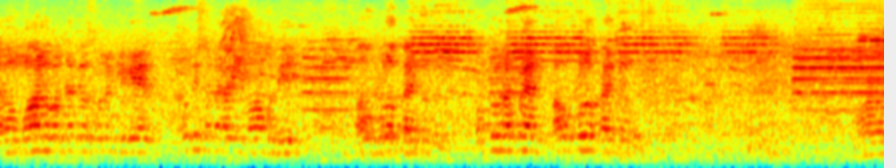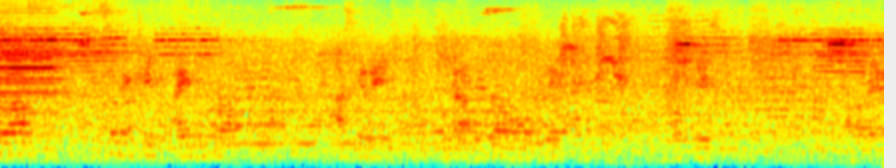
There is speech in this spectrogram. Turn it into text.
এবং মহানগর জাতীয় শ্রমিক লীগের প্রতিষ্ঠাতাকারী সভাপতি বাবু পুলক রায় চৌধুরী। বক্তব্য রাখবেন বাবু পুলক রায় চৌধুরী। মহানগর শ্রমিক লীগ আয়োজিত আজকের এই উদ্যানিত মহফিলে উপস্থিত আমাদের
